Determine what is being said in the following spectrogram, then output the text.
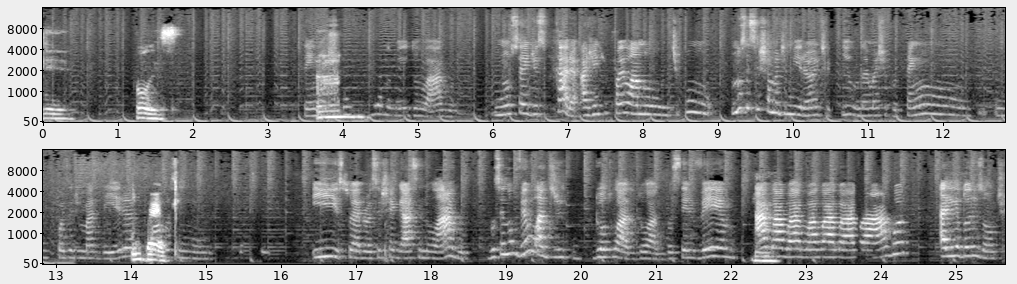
É. Pois. Tem uma ah. no meio do lago. Não sei disso. Cara, a gente foi lá no. Tipo, não sei se chama de mirante aquilo, né? Mas, tipo, tem um, um coisa de madeira. Um. Assim, isso, é, pra você chegar assim no lago, você não vê o lado de, do outro lado do lago. Você vê água, água, água, água, água, água, água, a linha do horizonte.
